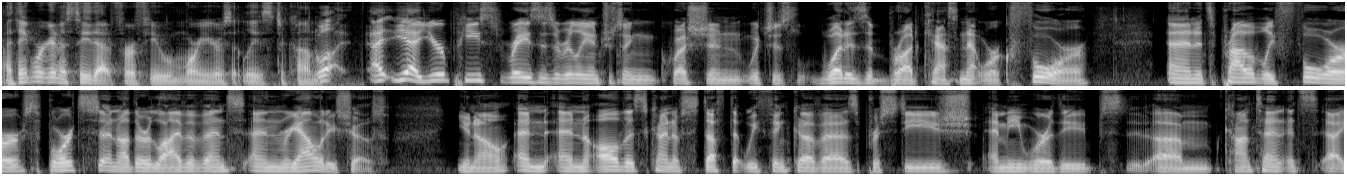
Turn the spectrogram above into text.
I think we're going to see that for a few more years at least to come. Well, I, yeah, your piece raises a really interesting question, which is what is a broadcast network for? And it's probably for sports and other live events and reality shows you know and and all this kind of stuff that we think of as prestige emmy worthy um, content it's uh,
